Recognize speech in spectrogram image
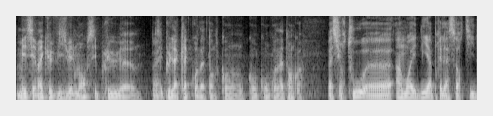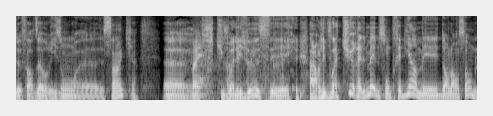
mais c'est vrai que visuellement c'est plus, Ouais. c'est plus la claque qu'on attend, qu'on attend quoi. Bah surtout un mois et demi après la sortie de Forza Horizon euh, 5. Euh, Ouais. tu vois les deux, c'est. Alors les voitures elles-mêmes sont très bien, mais dans l'ensemble,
